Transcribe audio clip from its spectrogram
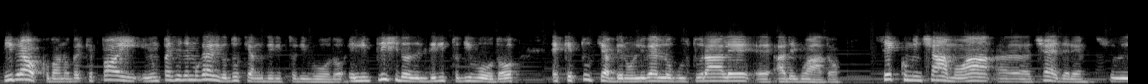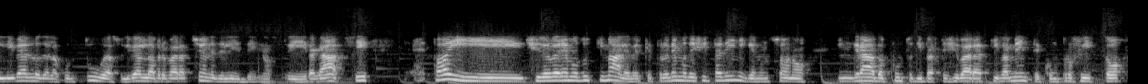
mi preoccupano perché poi in un paese democratico tutti hanno diritto di voto e l'implicito del diritto di voto è che tutti abbiano un livello culturale eh, adeguato. Se cominciamo a eh, cedere sul livello della cultura, sul livello della preparazione dei, dei nostri ragazzi, e poi ci troveremo tutti male perché troveremo dei cittadini che non sono in grado appunto di partecipare attivamente e con profitto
